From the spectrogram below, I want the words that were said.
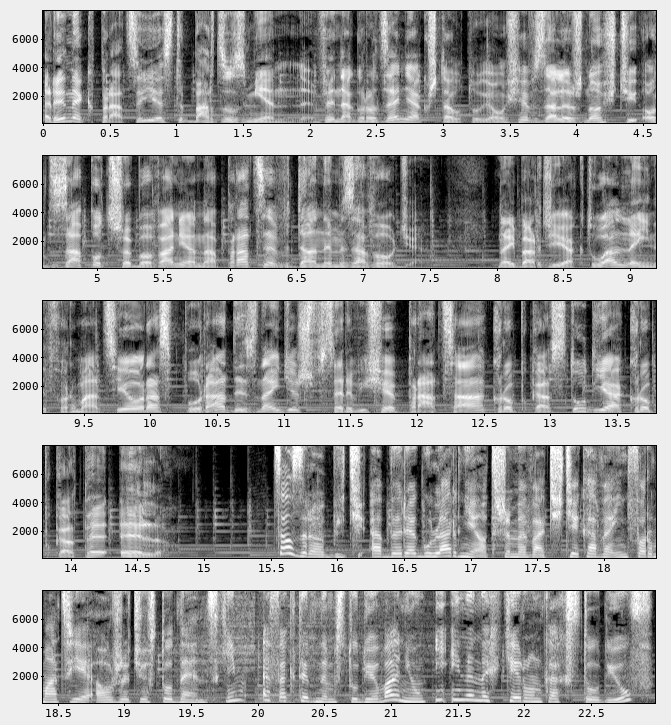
Rynek pracy jest bardzo zmienny. Wynagrodzenia kształtują się w zależności od zapotrzebowania na pracę w danym zawodzie. Najbardziej aktualne informacje oraz porady znajdziesz w serwisie praca.studia.pl. Co zrobić, aby regularnie otrzymywać ciekawe informacje o życiu studenckim, efektywnym studiowaniu i innych kierunkach studiów?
